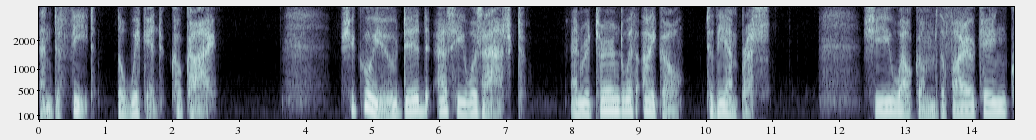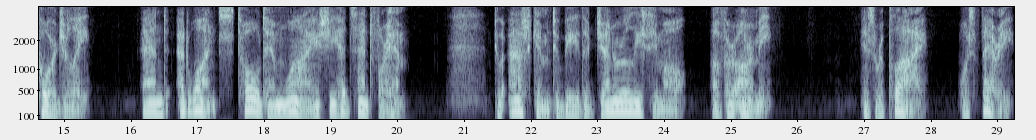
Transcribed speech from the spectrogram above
and defeat the wicked Kokai. Shikuyu did as he was asked, and returned with Aiko to the Empress. She welcomed the Fire King cordially, and at once told him why she had sent for him to ask him to be the generalissimo of her army. His reply was very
